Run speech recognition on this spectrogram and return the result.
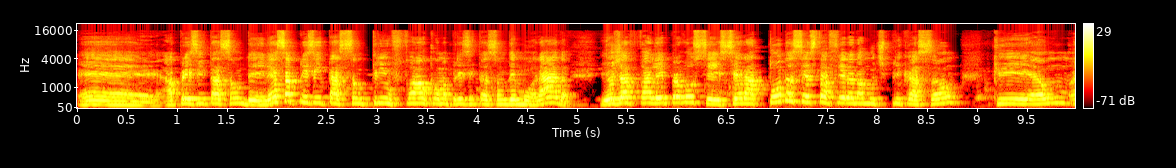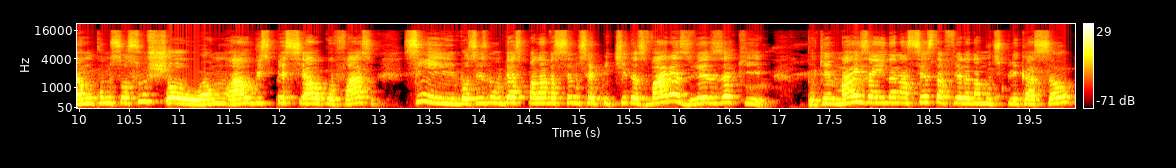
é, a apresentação dele. Essa apresentação triunfal, que é uma apresentação demorada, eu já falei para vocês, será toda sexta-feira na multiplicação, que é um, é um como se fosse um show, é um algo especial que eu faço. Sim, vocês vão ver as palavras sendo repetidas várias vezes aqui, porque mais ainda na sexta-feira na multiplicação,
